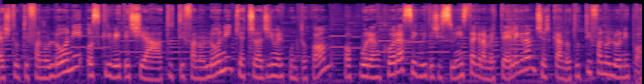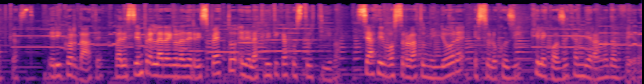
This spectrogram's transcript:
slash tuttifanulloni o scriveteci a tuttifanulloni.gmail.com oppure ancora seguiteci su Instagram e Telegram cercando Tutti Fannulloni Podcast. podcast. E ricordate, vale sempre la regola del rispetto e della critica costruttiva. Siate il vostro lato migliore, è solo così che le cose cambieranno davvero.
